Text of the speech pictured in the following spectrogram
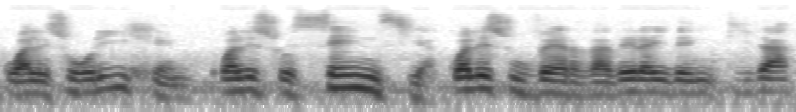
cuál es su origen, cuál es su esencia, cuál es su verdadera identidad.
